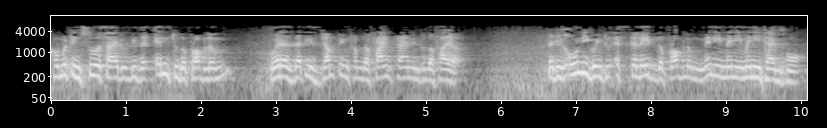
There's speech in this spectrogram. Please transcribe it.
committing suicide will be the end to the problem, whereas that is jumping from the frying pan into the fire. That is only going to escalate the problem many, many, many times more.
